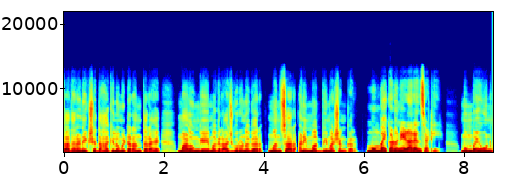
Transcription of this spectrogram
साधारण एकशे दहा किलोमीटर अंतर आहे. माळुंगे मग राजगुरुनगर मनसार आणि मग भीमाशंकर. मुंबईकडून येणाऱ्यांसाठी. मुंबईहून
